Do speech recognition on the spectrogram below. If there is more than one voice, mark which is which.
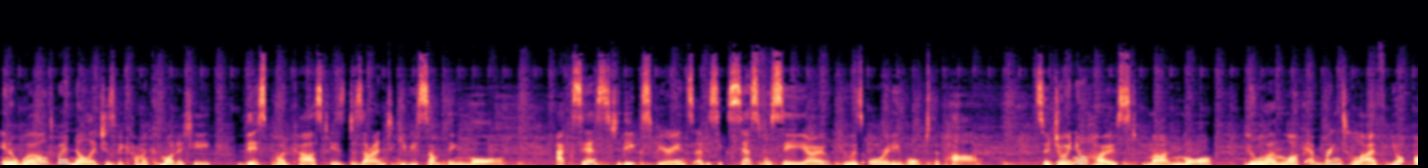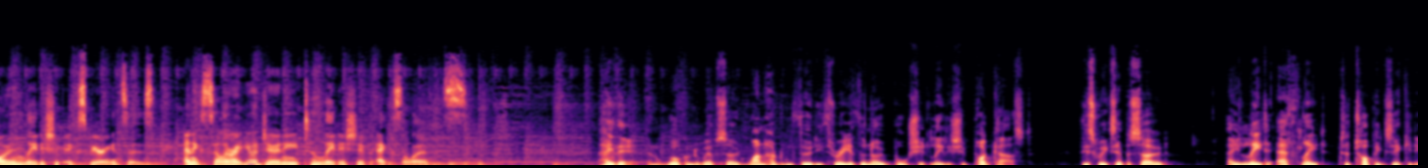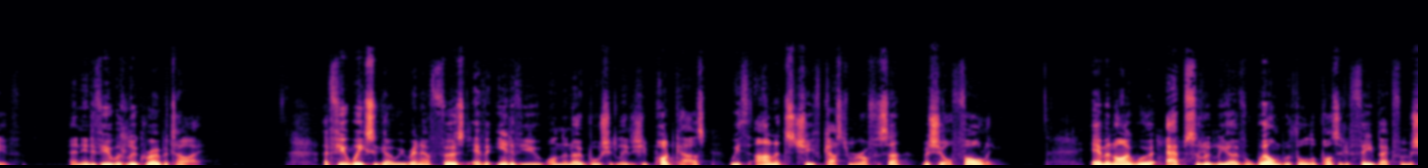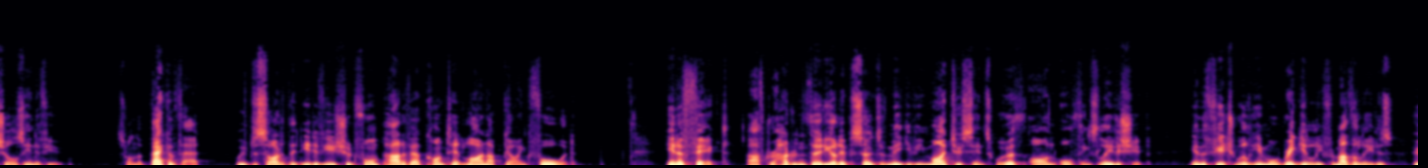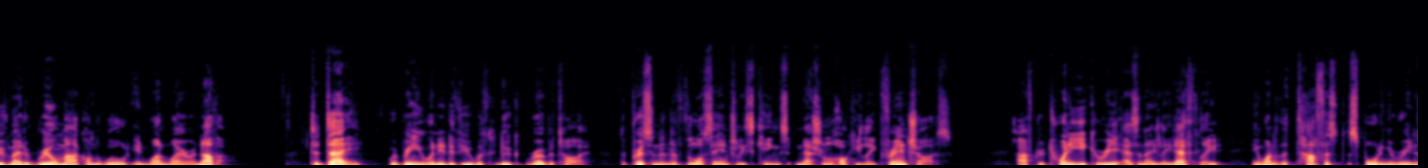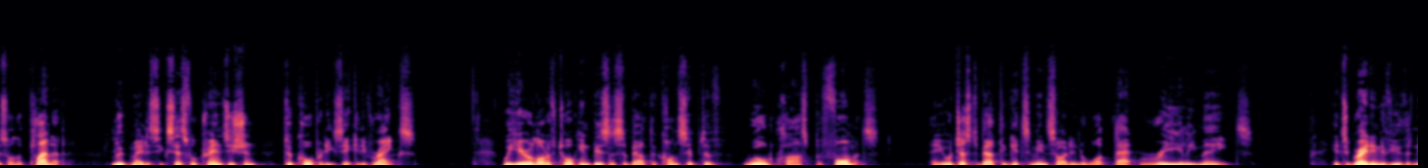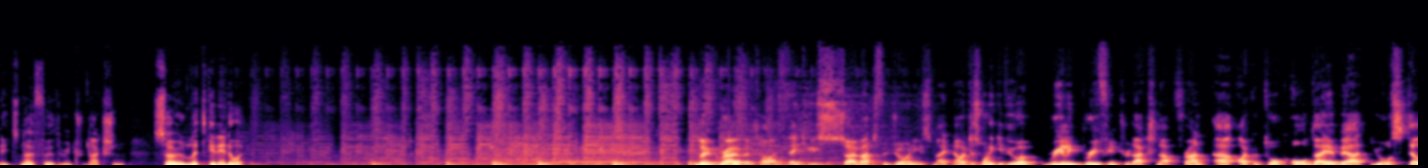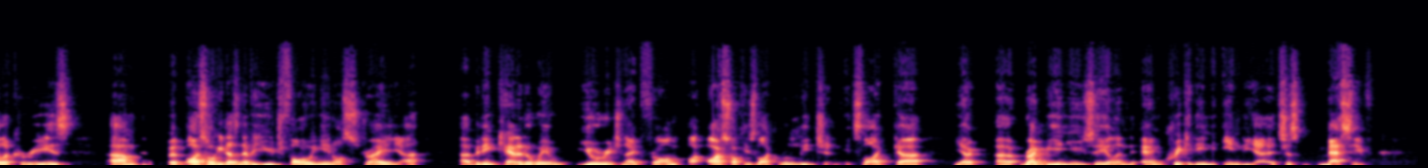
Speaker 1: In a world where knowledge has become a commodity, this podcast is designed to give you something more access to the experience of a successful CEO who has already walked the path. So join your host, Martin Moore, who will unlock and bring to life your own leadership experiences and accelerate your journey to leadership excellence.
Speaker 2: Hey there, and welcome to episode 133 of the No Bullshit Leadership Podcast. This week's episode Elite Athlete to Top Executive an interview with Luc Robitaille. A few weeks ago, we ran our first ever interview on the No Bullshit Leadership podcast with Arnott's Chief Customer Officer, Michelle Foley. Em and I were absolutely overwhelmed with all the positive feedback from Michelle's interview. So, on the back of that, we've decided that interviews should form part of our content lineup going forward. In effect, after 130 odd episodes of me giving my two cents worth on all things leadership, in the future, we'll hear more regularly from other leaders who've made a real mark on the world in one way or another. Today, we're bringing you an interview with Luc Robitaille, the president of the Los Angeles Kings National Hockey League franchise. After a 20 year career as an elite athlete in one of the toughest sporting arenas on the planet, Luc made a successful transition to corporate executive ranks. We hear a lot of talk in business about the concept of world class performance, and you're just about to get some insight into what that really means. It's a great interview that needs no further introduction, so let's get into it. Luc Robitaille, thank you so much for joining us, mate. Now, I just want to give you a really brief introduction up front. Uh, I could talk all day about your stellar careers, um, but ice hockey doesn't have a huge following in Australia. Uh, but in Canada, where you originate from, ice hockey is like religion. It's like uh, you know uh, rugby in New Zealand and cricket in India. It's just massive.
